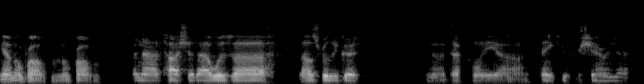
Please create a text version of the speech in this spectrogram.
Yeah, no problem, no problem. But nah, Tasha, that was uh that was really good. You know, definitely uh thank you for sharing that.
